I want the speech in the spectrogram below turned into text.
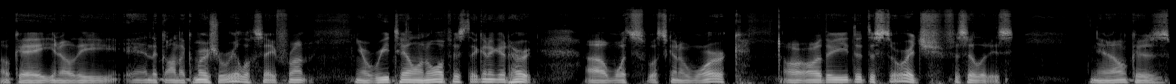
Okay, you know the and the, on the commercial real estate front, you know, retail and office, they're going to get hurt. Uh, what's what's going to work are, are the, the, the storage facilities, you know, because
